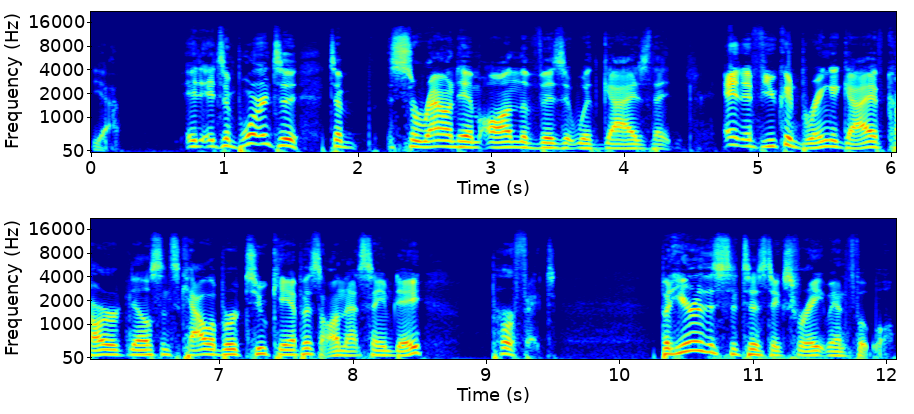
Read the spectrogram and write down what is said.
yeah. It, it's important to to surround him on the visit with guys that and if you can bring a guy of Carter Nelson's caliber to campus on that same day, perfect. But here are the statistics for eight man football.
